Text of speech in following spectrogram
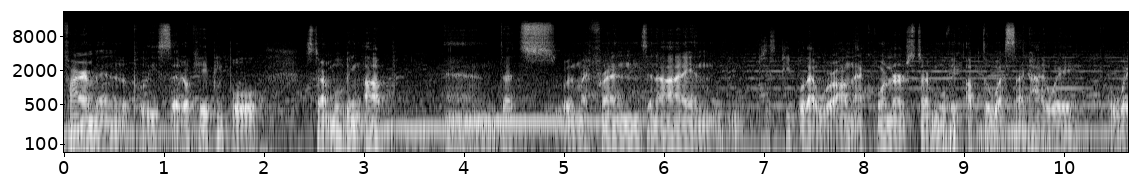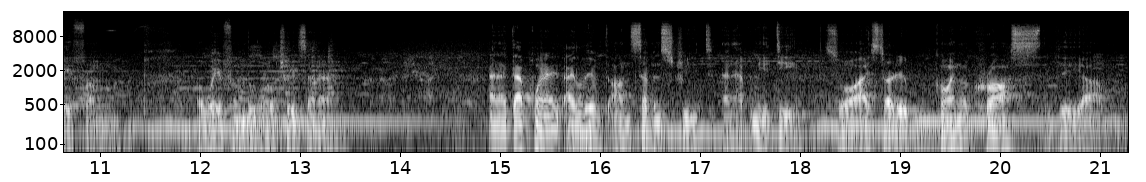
Firemen and the police said, okay, people start moving up. And that's when my friends and I and just people that were on that corner start moving up the West Side Highway away from away from the World Trade Center. And at that point, I, I, lived on 7th Street and Avenue D. So I started going across the, um,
